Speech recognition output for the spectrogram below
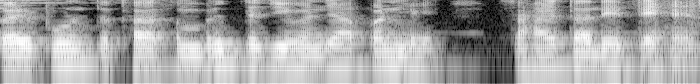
परिपूर्ण तथा समृद्ध जीवन यापन में सहायता देते हैं।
